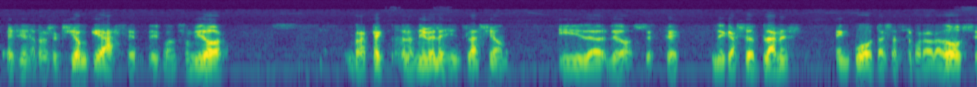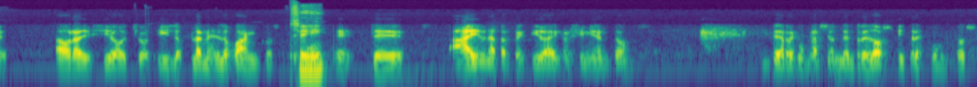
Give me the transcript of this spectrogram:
es decir, la proyección que hace el consumidor respecto a los niveles de inflación y de, de los, este, en el caso de planes en cuotas, ya sea por ahora 12, ahora 18, y los planes de los bancos, Sí. este, hay una perspectiva de crecimiento de recuperación de entre 2 y 3 puntos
